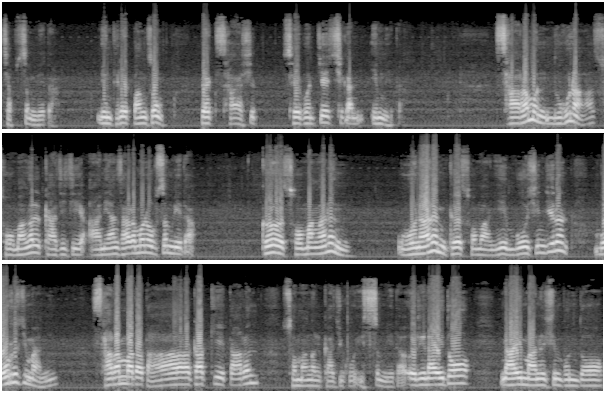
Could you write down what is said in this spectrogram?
잡습니다. 인터넷 방송 143번째 시간입니다. 사람은 누구나 소망을 가지지 아니한 사람은 없습니다. 그 소망하는 원하는 그 소망이 무엇인지는 모르지만 사람마다 다 각기 다른 소망을 가지고 있습니다. 어린아이도 나이 많으신 분도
